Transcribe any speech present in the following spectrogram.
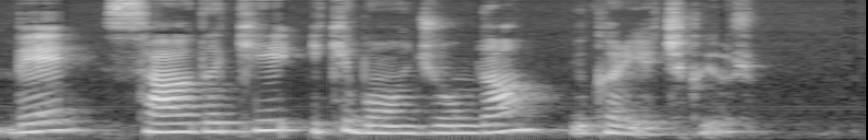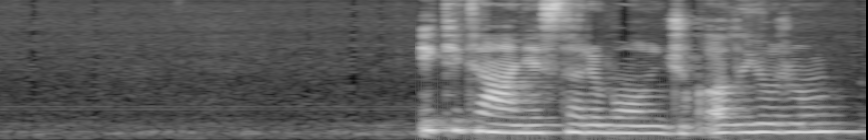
ve sağdaki iki boncuğumdan yukarıya çıkıyorum. İki tane sarı boncuk alıyorum.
